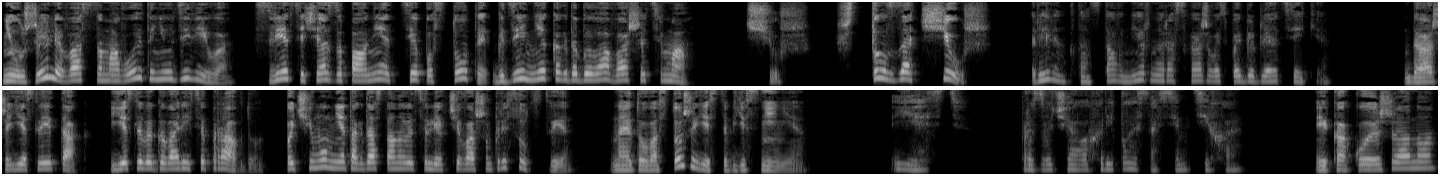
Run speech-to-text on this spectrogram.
Неужели вас самого это не удивило? Свет сейчас заполняет те пустоты, где некогда была ваша тьма. Чушь. Что за чушь? Риллингтон стал нервно расхаживать по библиотеке. Даже если и так, если вы говорите правду, почему мне тогда становится легче в вашем присутствии? На это у вас тоже есть объяснение? Есть, прозвучало хрипло и совсем тихо. И какое же оно?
